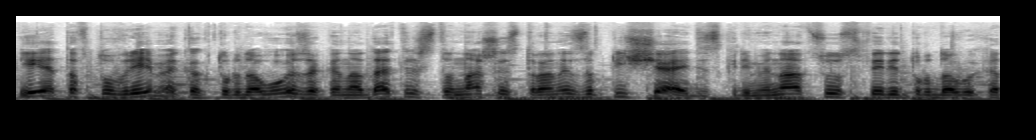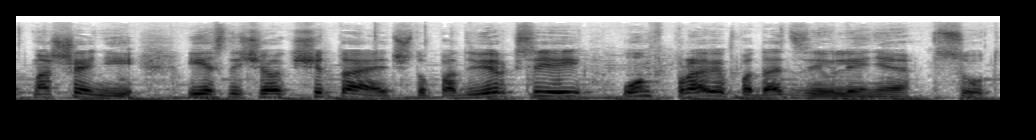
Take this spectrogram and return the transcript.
И это в то время, как трудовое законодательство нашей страны запрещает запрещает дискриминацию в сфере трудовых отношений. И если человек считает, что подвергся ей, он вправе подать заявление в суд.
